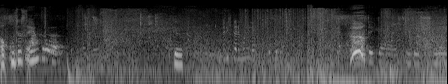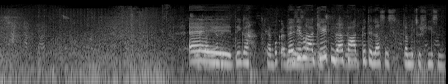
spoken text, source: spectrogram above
Auch gutes Aim. Will ich deine Muni lecken? Ey, Digga. Kein Bock, also Wer diesen Raketenwerfer hat, bitte lass es damit zu schießen.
